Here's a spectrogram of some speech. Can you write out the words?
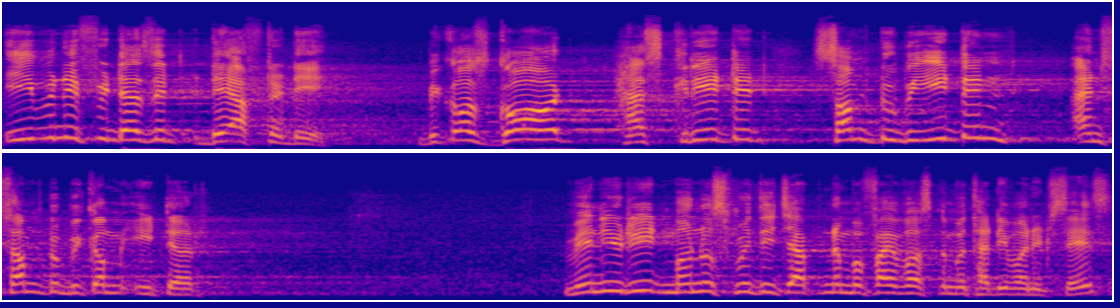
Even if he does it day after day. Because God has created some to be eaten and some to become eater. When you read Manusmriti chapter number 5, verse number 31, it says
